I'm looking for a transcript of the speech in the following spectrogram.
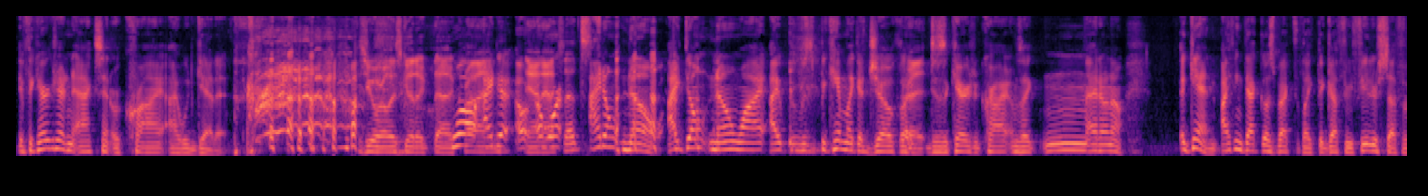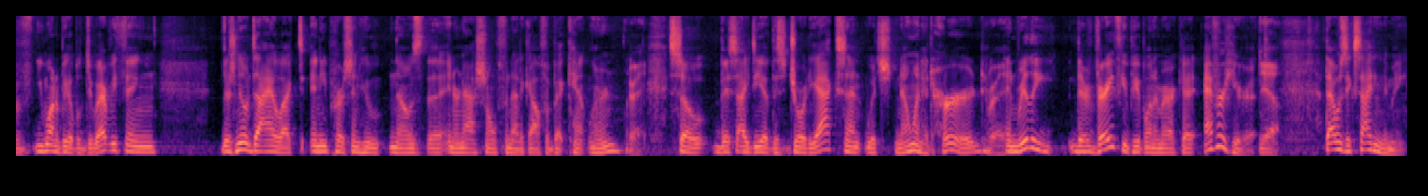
If the character had an accent or cry, I would get it. because you were always good at uh, Well, crying I, don't- or- and or- accents. I don't know. I don't know why. I it was became like a joke. Like, Right. does the character cry? I was like, mm, I don't know. Again, I think that goes back to like the Guthrie Theater stuff of you want to be able to do everything. There's no dialect any person who knows the international phonetic alphabet can't learn. Right. So this idea of this Geordie accent, which no one had heard, Right. and really there are very few people in America ever hear it. Yeah. That was exciting to me.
